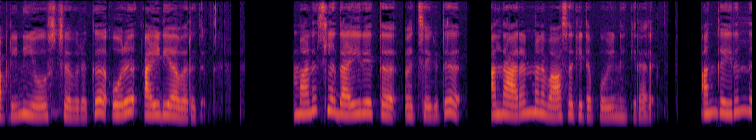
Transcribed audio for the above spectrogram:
அப்படின்னு யோசிச்சவருக்கு ஒரு ஐடியா வருது. மனசுல தைரியத்தை வச்சுக்கிட்டு அந்த அரண்மனை வாசக்கிட்ட போய் நிக்கிறாரு. அங்க இருந்த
